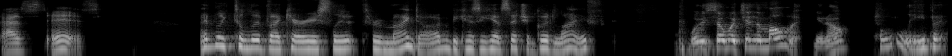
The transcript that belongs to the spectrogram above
as is. I'd like to live vicariously through my dog because he has such a good life. Well, he's so much in the moment, you know? Totally. But,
